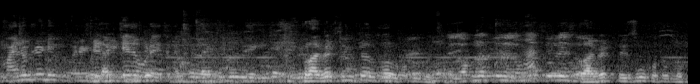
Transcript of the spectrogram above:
মাইনরিটি রিটেল যেতে প্রাইভেট টিউটর প্রাইভেট টিউশন কত লোক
